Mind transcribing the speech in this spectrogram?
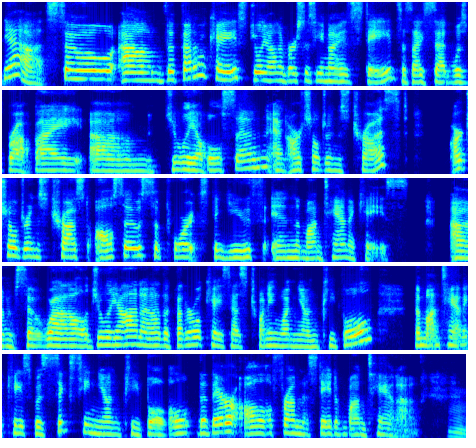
Yeah. So um, the federal case, Juliana versus United States, as I said, was brought by um, Julia Olson and Our Children's Trust. Our Children's Trust also supports the youth in the Montana case. Um, so while Juliana, the federal case, has 21 young people, the Montana case was 16 young people, they're all from the state of Montana. Hmm.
